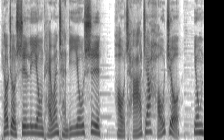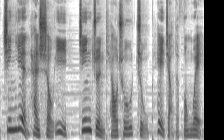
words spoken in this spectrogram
调酒师利用台湾产地优势，好茶加好酒，用经验和手艺。精准调出主配角的风味。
